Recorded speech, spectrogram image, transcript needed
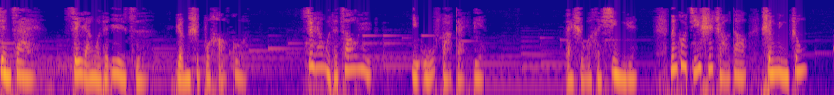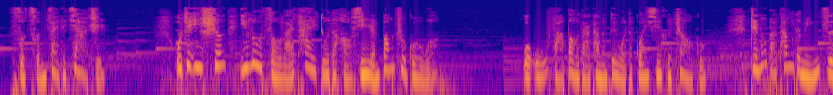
现在，虽然我的日子仍是不好过，虽然我的遭遇已无法改变，但是我很幸运，能够及时找到生命中所存在的价值。我这一生一路走来，太多的好心人帮助过我，我无法报答他们对我的关心和照顾，只能把他们的名字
